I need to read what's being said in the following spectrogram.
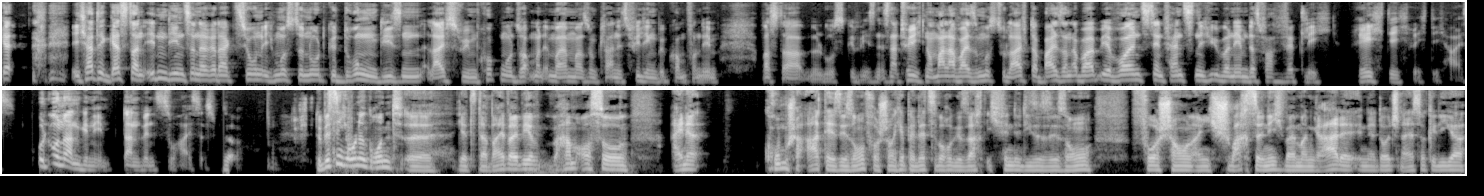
ich hatte gestern Innendienst in der Redaktion. Ich musste notgedrungen diesen Livestream gucken und so hat man immer, immer so ein kleines Feeling bekommen von dem, was da los gewesen ist. Natürlich, normalerweise musst du live dabei sein, aber wir wollen es den Fans nicht übernehmen. Das war wirklich richtig, richtig heiß. Und unangenehm dann, wenn es zu heiß ist. Ja. Du bist nicht ohne Grund äh, jetzt dabei, weil wir haben auch so eine komische Art der Saisonvorschau. Ich habe ja letzte Woche gesagt, ich finde diese Saisonvorschauen eigentlich schwachsinnig, weil man gerade in der deutschen Eishockeyliga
